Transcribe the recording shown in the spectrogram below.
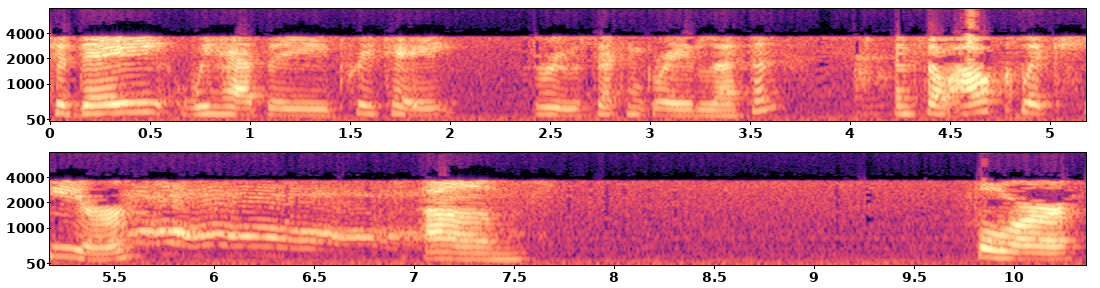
Today we had the pre-K through second grade lesson. And so I'll click here um, for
